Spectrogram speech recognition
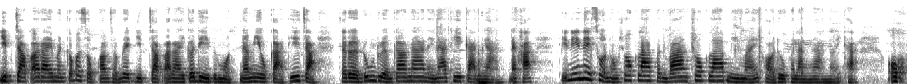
หยิบจับอะไรมันก็ประสบความสำเร็จหยิบจับอะไรก็ดีไปหมดนะมีโอกาสที่จะเจริญรุ่งเรืองก้าวหน้าในหน้าที่การงานนะคะ ทีนี้ในส่วนของโชคลาภกันบ้าง โชคลาภมีไหมขอดูพลังงานหน่อยค่ะ โอ้โห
